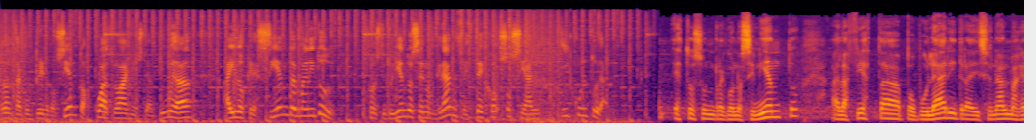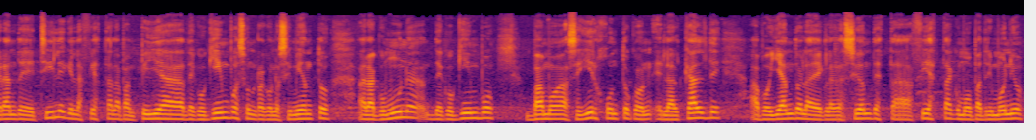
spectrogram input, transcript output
pronta a cumplir 204 años de antigüedad, ha ido creciendo en magnitud, constituyéndose en un gran festejo social y cultural. Esto es un reconocimiento a la fiesta popular y tradicional más grande de Chile, que es la fiesta de la Pampilla de Coquimbo, es un reconocimiento a la comuna de Coquimbo. Vamos a seguir junto con el alcalde apoyando la declaración de esta fiesta como patrimonio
